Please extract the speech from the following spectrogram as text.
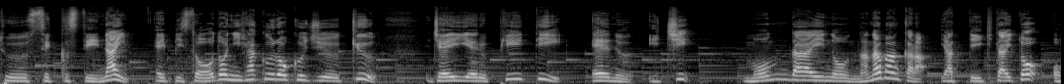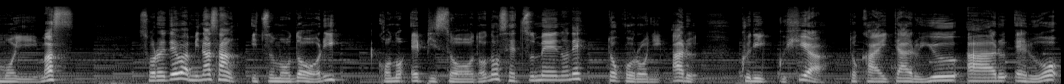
269エピソード 269JLPTN1 問題の7番からやっていきたいと思います。それでは皆さんいつも通りこのエピソードの説明のねところにあるクリック here と書いてある URL を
